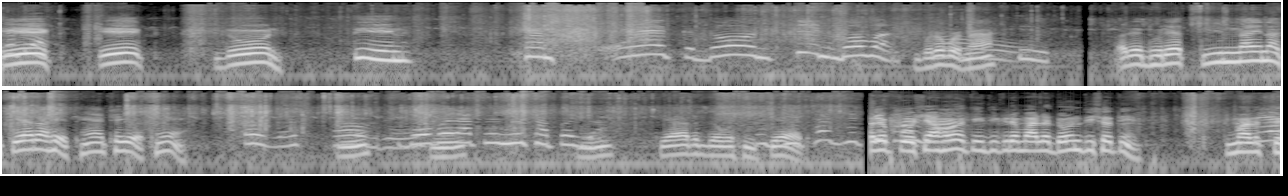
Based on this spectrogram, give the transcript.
एक एक दोन तीन. एक दोन तीन. बरोबर. बरोबर ना? हम्म. अरे धुऱ्या तीन नाही ना चार आहेत. हे ठेव हे. हम्म, चार गवत चार. अरे पोशा हो ते तिकडे मला दोन दिसत तुम्हाला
